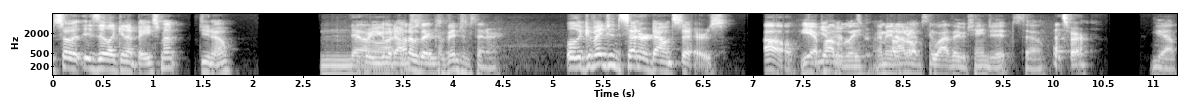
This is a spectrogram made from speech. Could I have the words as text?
so is it like in a basement? Do you know? no. where you go I thought it was at convention center. Well, the convention center downstairs. Oh yeah, Yeah, probably. I mean, I don't see why they would change it. So That's fair. yeah.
